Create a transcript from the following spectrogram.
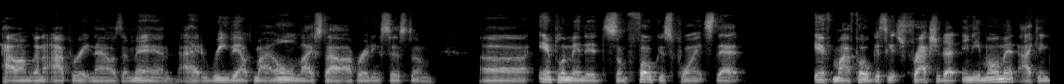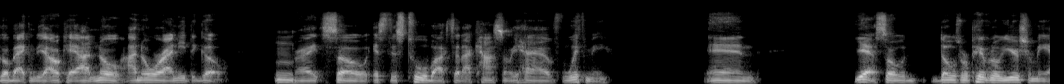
how I'm going to operate now as a man. I had revamped my own lifestyle operating system, uh, implemented some focus points that if my focus gets fractured at any moment, I can go back and be, okay, I know, I know where I need to go. Mm. Right. So it's this toolbox that I constantly have with me. And yeah, so those were pivotal years for me,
